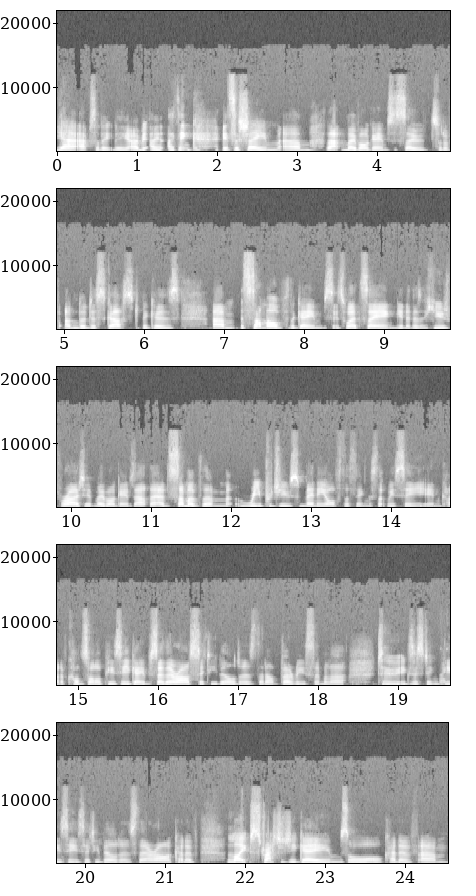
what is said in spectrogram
Yeah, absolutely. I mean, I, I think it's a shame um, that mobile games are so sort of under discussed because um, some of the games, it's worth saying, you know, there's a huge variety of mobile games out there, and some of them reproduce many of the things that we see in kind of console or PC games. So there are city builders that are very similar to existing PC city builders. There are kind of light strategy games or, or kind of um,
